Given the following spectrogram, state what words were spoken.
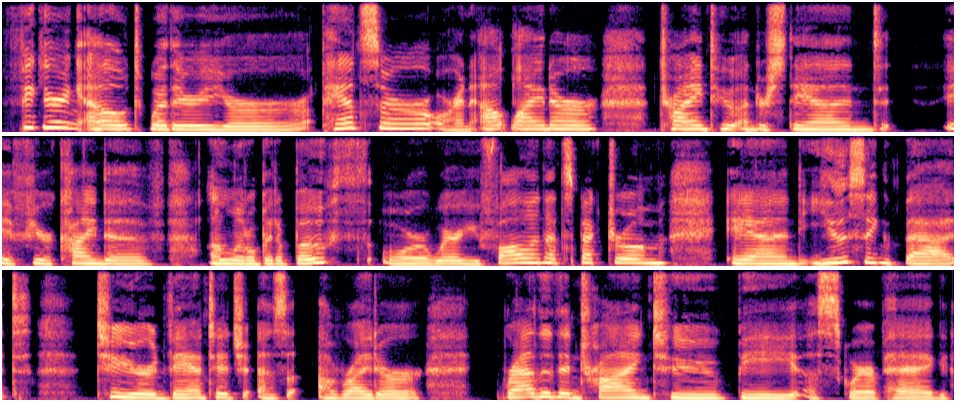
figuring out whether you're a pantser or an outliner, trying to understand if you're kind of a little bit of both or where you fall in that spectrum, and using that to your advantage as a writer rather than trying to be a square peg,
